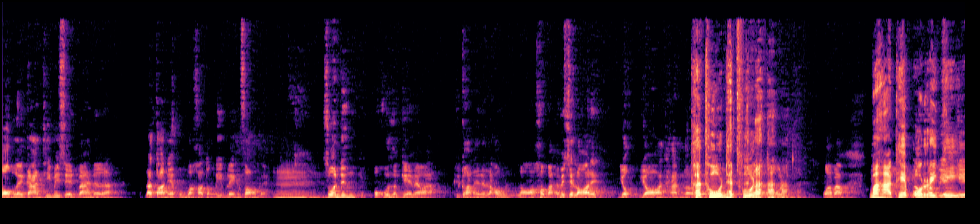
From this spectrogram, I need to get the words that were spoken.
รงๆเลยการที่ไม่เซ็นแวนเนอร์อะแล้วตอนนี้ผมว่าเขาต้องรีบเร่งฟอร์มเลย อืมส่วนหนึ่งพวกคุณสังเกตไหมว่า คือก่อนหน้านี้เราล้อเข้ามาไม่ใช่ล้อเลยยกยอท่านว่า ถ้าทูนถ้าทูน ทูล ว่าแบบมหาเทพโอริเปลี่ยกี้นเก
